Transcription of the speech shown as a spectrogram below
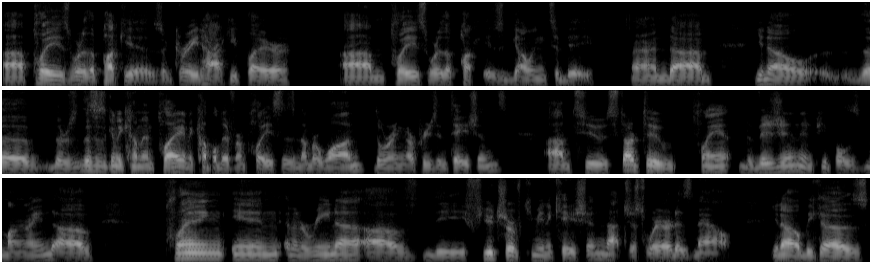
uh, plays where the puck is. A great hockey player um, plays where the puck is going to be. And you know, the there's this is going to come in play in a couple different places. Number one, during our presentations, um, to start to plant the vision in people's mind of playing in an arena of the future of communication, not just where it is now. You know, because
